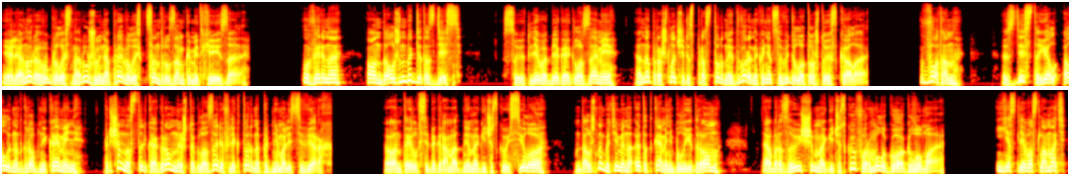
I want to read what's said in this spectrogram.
Элеонора выбралась наружу и направилась к центру замка Мидхейза. «Уверена, он должен быть где-то здесь». Суетливо бегая глазами, она прошла через просторный двор и наконец увидела то, что искала. «Вот он!» Здесь стоял алый надгробный камень, причем настолько огромный, что глаза рефлекторно поднимались вверх. Он таил в себе громадную магическую силу. Должно быть, именно этот камень был ядром, образующим магическую формулу Гоаглума. Если его сломать,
